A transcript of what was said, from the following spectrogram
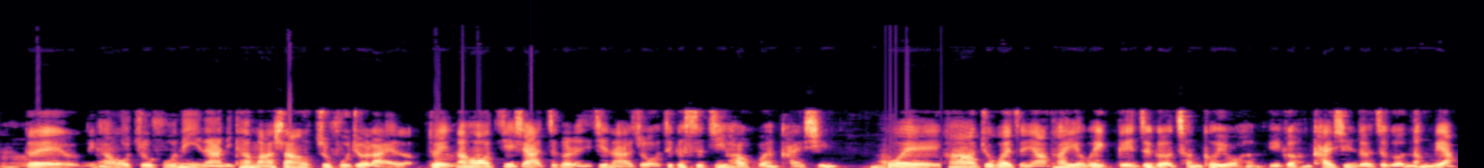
嗯，对，你看我祝福你呢，你看马上祝福就来了。对，然后接下来这个人一进来之后，这个司机他会不会很开心？嗯会，他就会怎样？他也会给这个乘客有很一个很开心的这个能量，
